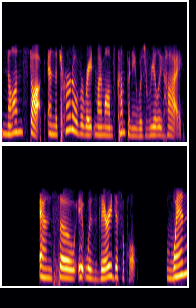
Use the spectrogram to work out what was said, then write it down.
nonstop, and the turnover rate in my mom's company was really high. And so it was very difficult. When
